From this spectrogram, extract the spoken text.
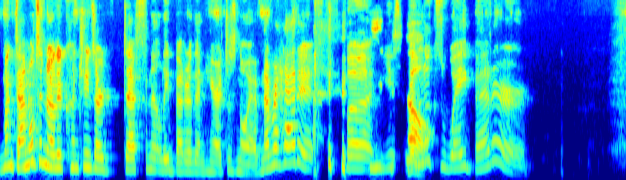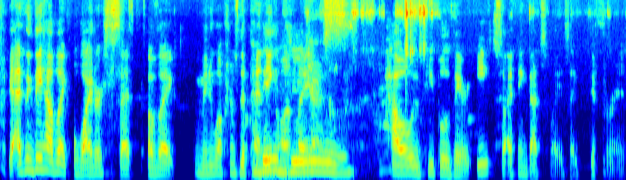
McDonald's in other countries are definitely better than here. I just know it. I've never had it, but you, it looks way better. Yeah, I think they have like a wider set of like menu options depending They on like. Yes. how the people there eat. So I think that's why it's like different.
